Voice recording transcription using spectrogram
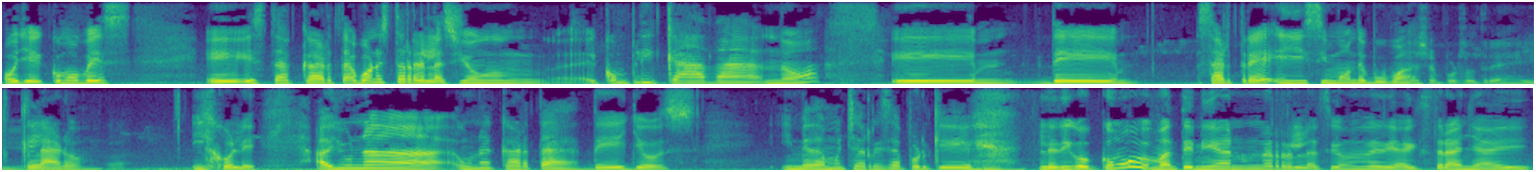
oye, ¿cómo ves eh, esta carta, bueno, esta relación eh, complicada, ¿no? Eh, de Sartre y Simón de Ah, Beauvoir. Jean-Paul Sartre y... Claro. Ah. Híjole, hay una, una carta de ellos y me da mucha risa porque le digo, ¿cómo mantenían una relación media extraña ahí?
